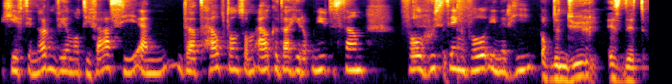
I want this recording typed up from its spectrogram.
geeft enorm veel motivatie en dat helpt ons om elke dag hier opnieuw te staan vol hoesting, vol energie. Op den duur is dit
